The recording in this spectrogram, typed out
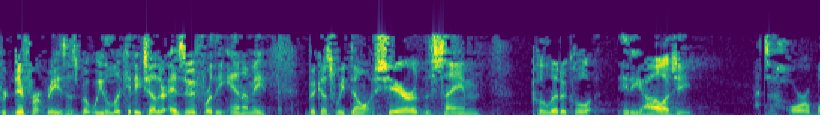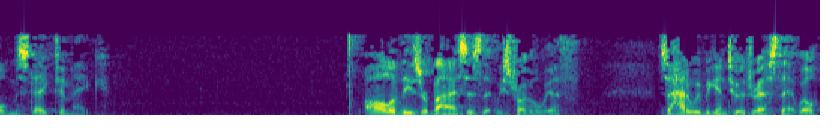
for different reasons. But we look at each other as if we're the enemy because we don't share the same political ideology. That's a horrible mistake to make. All of these are biases that we struggle with. So, how do we begin to address that? Well,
